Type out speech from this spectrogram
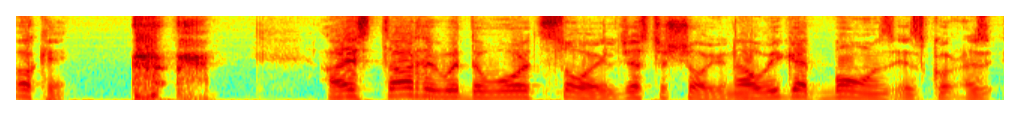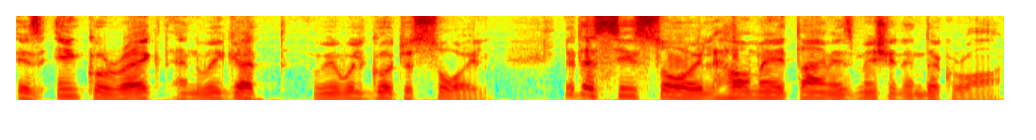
Okay, I started with the word soil just to show you. Now we got bones is, is incorrect and we got we will go to soil. Let us see soil how many times is mentioned in the Quran.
